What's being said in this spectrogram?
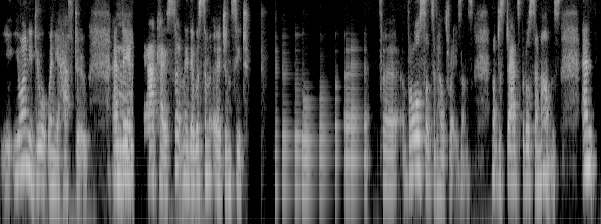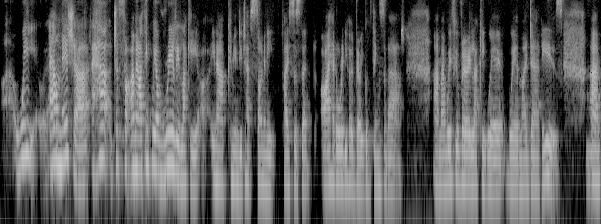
you only do it when you have to. And mm. then in our case, certainly there was some urgency to for, for all sorts of health reasons, not just dads, but also mums. And we, our measure, how to, I mean, I think we are really lucky in our community to have so many places that I had already heard very good things about. Um, and we feel very lucky where, where my dad is. Mm. Um,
